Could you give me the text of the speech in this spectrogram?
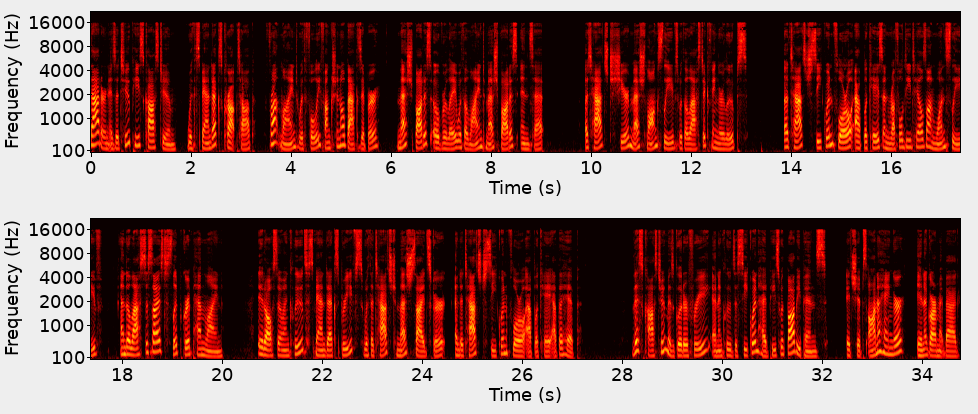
Saturn is a two piece costume with spandex crop top, front lined with fully functional back zipper, mesh bodice overlay with aligned mesh bodice inset, attached sheer mesh long sleeves with elastic finger loops, attached sequin floral appliques and ruffle details on one sleeve, and elasticized slip grip hemline. It also includes spandex briefs with attached mesh side skirt and attached sequin floral applique at the hip. This costume is glitter free and includes a sequin headpiece with bobby pins. It ships on a hanger in a garment bag.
